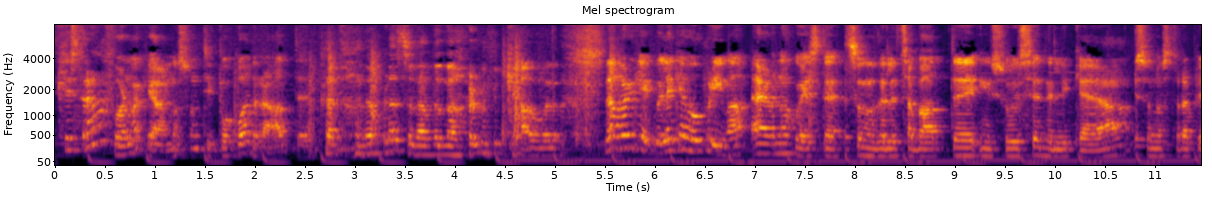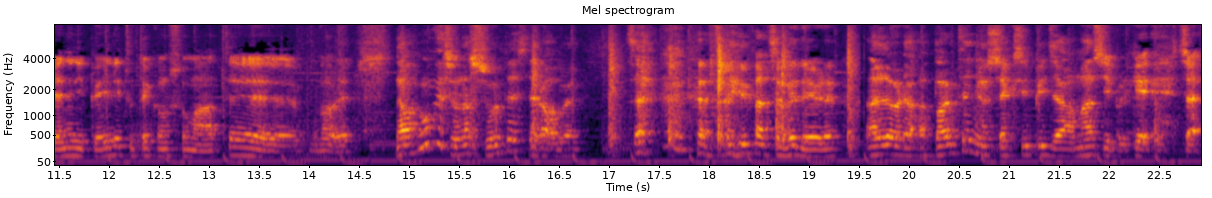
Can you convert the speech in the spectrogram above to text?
che strana forma che hanno. Sono tipo quadrate. Madonna, però sono abnormi, cavolo. No, perché quelle che avevo prima erano queste. Sono delle ciabatte insulse dell'Ikea. Sono strapiene di peli, tutte consumate. Vabbè. No, comunque sono assurde queste robe. Cioè, vi faccio vedere. Allora, a parte il mio sexy pigiama Sì, perché, cioè,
